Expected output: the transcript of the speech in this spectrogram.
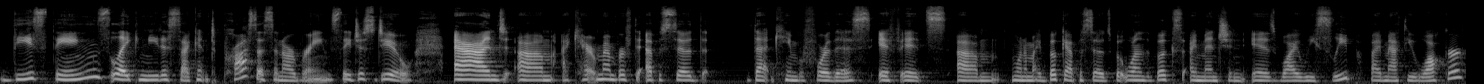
these things like need a second to process in our brains. They just do. And um, I can't remember if the episode that came before this if it's um, one of my book episodes, but one of the books I mention is Why We Sleep by Matthew Walker.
